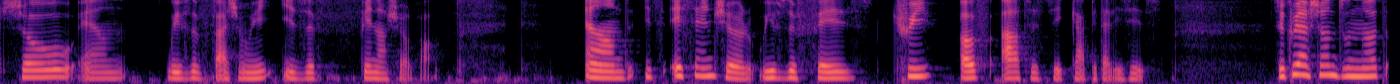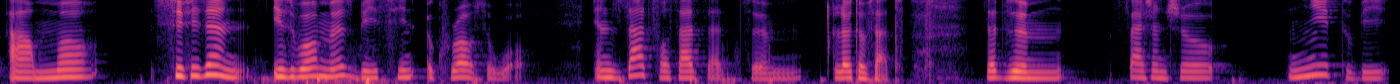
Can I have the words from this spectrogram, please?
show and with the fashion week is the financial part. And it's essential with the phase three of artistic capitalism. The creation do not are more sufficient. His work must be seen across the world. And that for that, that um, a lot of that, that the um, fashion show need to be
